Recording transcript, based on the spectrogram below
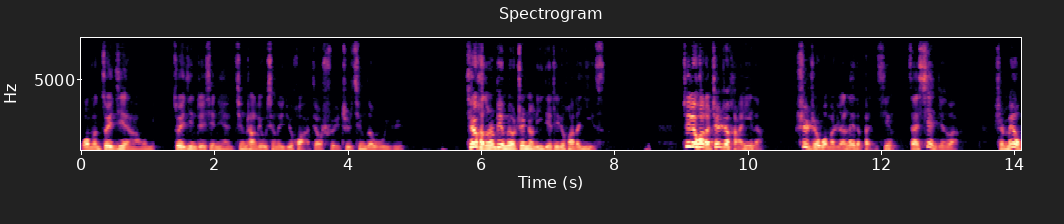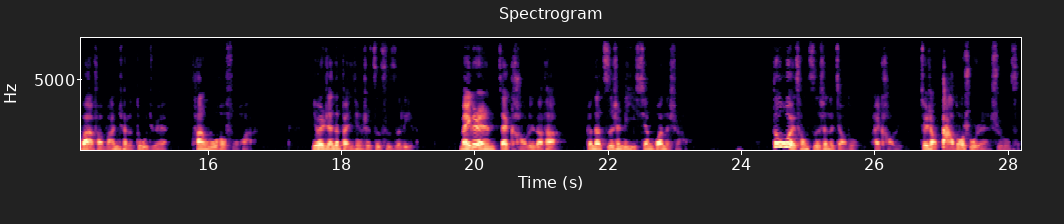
我们最近啊，我们最近这些年经常流行的一句话叫“水至清则无鱼”。其实很多人并没有真正理解这句话的意思。这句话的真实含义呢，是指我们人类的本性在现阶段是没有办法完全的杜绝贪污和腐化的。因为人的本性是自私自利的，每个人在考虑到他跟他自身利益相关的时候，都会从自身的角度来考虑，最少大多数人是如此。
